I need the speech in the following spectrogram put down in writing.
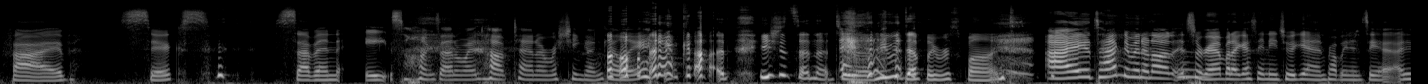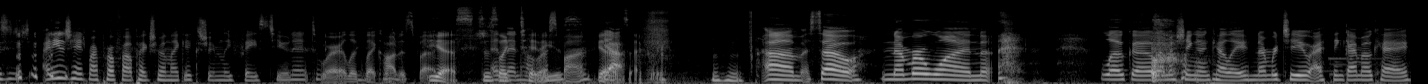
five, six, seven, eight songs out of my top ten are Machine Gun oh Kelly. Oh my god. You should send that to him. He would definitely respond. I tagged him in it on Instagram, but I guess I need to again. Probably didn't see it. I just I need to change my profile picture and like extremely face tune it to where I look like hot as fuck. Yes, just And like then he'll respond. Yeah, Yeah. exactly. Mm-hmm. Um. So number one, Loco by Machine Gun Kelly. Number two, I think I'm okay.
